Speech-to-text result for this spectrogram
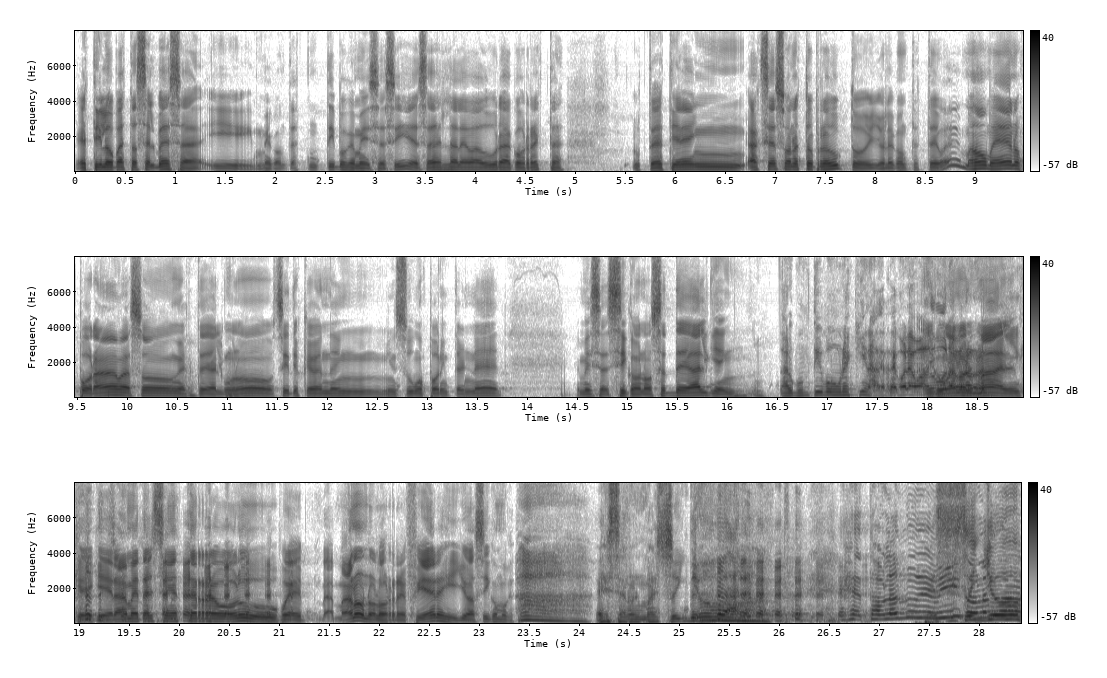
estilo para esta cerveza. Y me contesta un tipo que me dice, sí, esa es la levadura correcta. ¿Ustedes tienen acceso a nuestro producto? Y yo le contesté, bueno, más o menos por Amazon, este, algunos sitios que venden insumos por internet. Y me dice, si conoces de alguien, Algún tipo en una esquina de alguna normal que quiera meterse en este revolú, pues, hermano, nos lo refieres. Y yo así como que, ¡Ah, ese normal soy yo. Está hablando de mí. Ese soy yo.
